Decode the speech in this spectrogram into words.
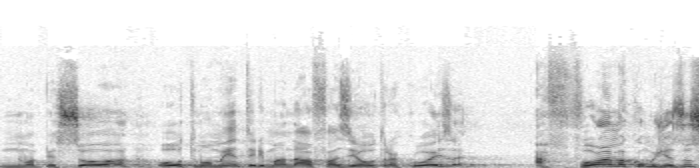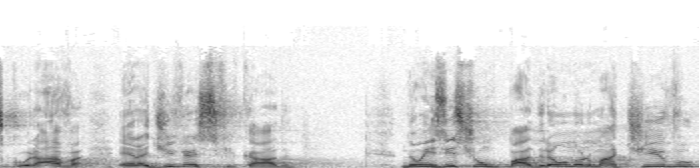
numa pessoa, outro momento ele mandava fazer outra coisa. A forma como Jesus curava era diversificada. Não existe um padrão normativo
